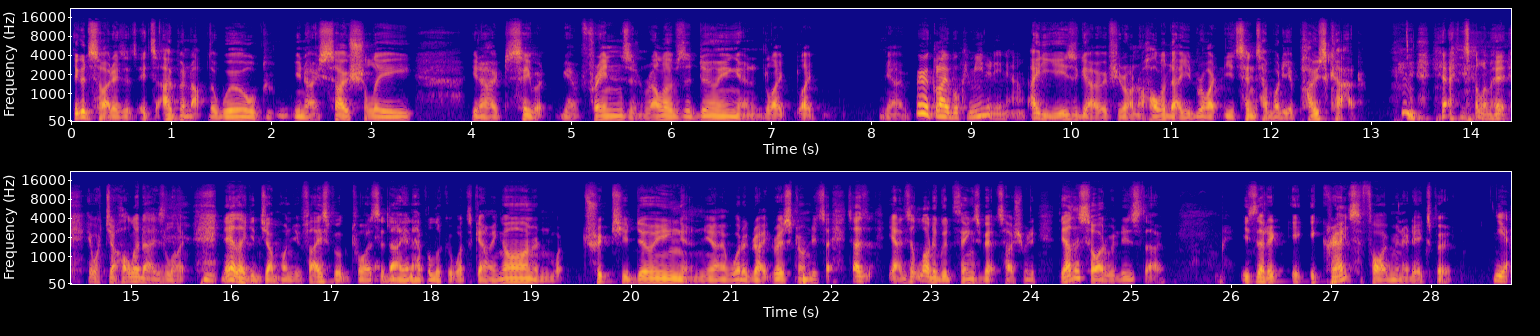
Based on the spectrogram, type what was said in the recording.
The good side is it's, it's opened up the world, you know, socially, you know, to see what you know friends and relatives are doing, and like like you know, We're a global community now. 80 years ago, if you're on a holiday, you'd write, you'd send somebody a postcard. yeah, tell them hey, what your holiday's like. Now they can jump on your Facebook twice a day and have a look at what's going on and what trips you're doing and, you know, what a great restaurant it's. So, yeah, there's a lot of good things about social media. The other side of it is, though, is that it, it, it creates the five minute expert. Yeah.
